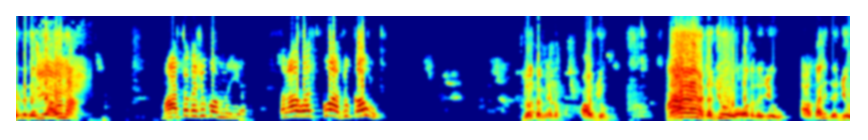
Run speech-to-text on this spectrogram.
એટલે જલ્દી આવો ના. મારે તો કશું કોમ નહીં તમારું વાત કહો હજુ કહું. જો તમે હેડો આવજો હા જજુ હવે તો જજુ આવતા ની જજુ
